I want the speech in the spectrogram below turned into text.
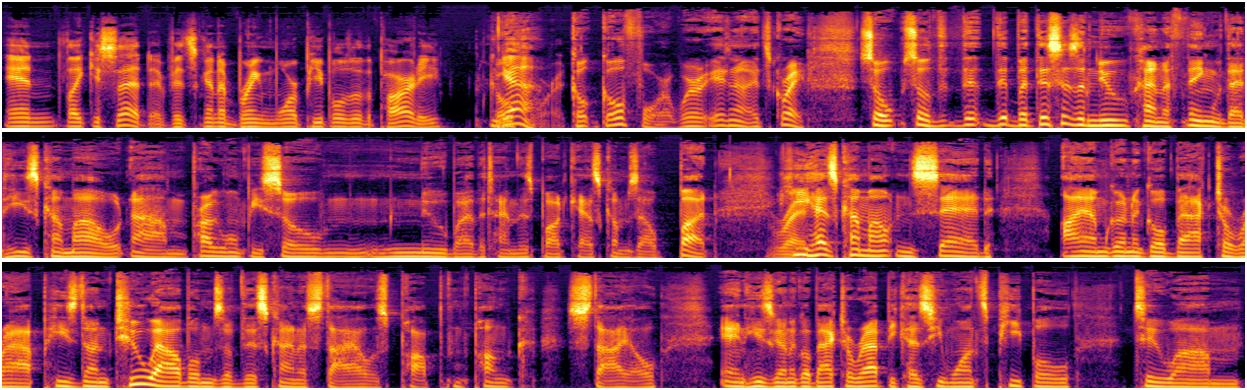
And like you said, if it's going to bring more people to the party, Go yeah, for it. Go go for it. We're you know it's great. So so the, the, but this is a new kind of thing that he's come out. Um, probably won't be so new by the time this podcast comes out. But Right. he has come out and said, "I am going to go back to rap." He's done two albums of this kind of style, this pop punk style, and he's going to go back to rap because he wants people to um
